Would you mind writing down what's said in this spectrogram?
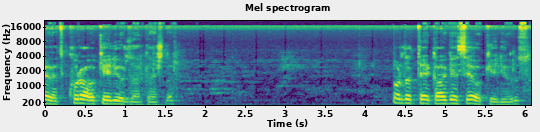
Evet, kura okeyliyoruz arkadaşlar. Burada TKGS okeyliyoruz.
